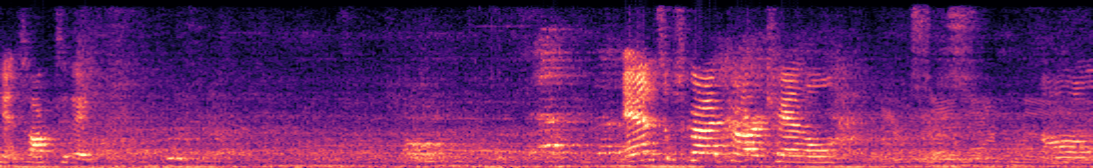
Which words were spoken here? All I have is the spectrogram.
Can't talk today. And subscribe to our channel. Um,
